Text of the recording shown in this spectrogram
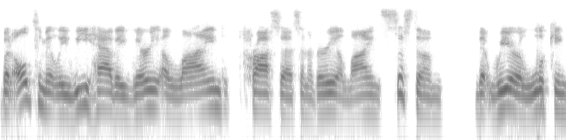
but ultimately we have a very aligned process and a very aligned system that we are looking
